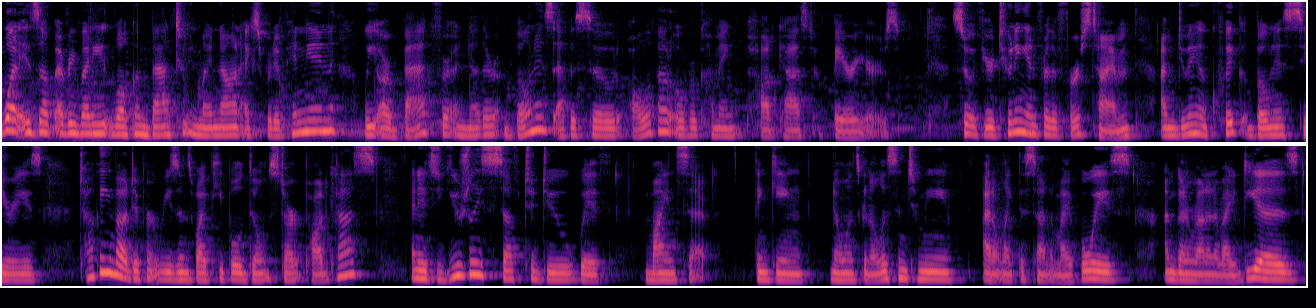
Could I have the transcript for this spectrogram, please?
What is up, everybody? Welcome back to In My Non Expert Opinion. We are back for another bonus episode all about overcoming podcast barriers. So, if you're tuning in for the first time, I'm doing a quick bonus series talking about different reasons why people don't start podcasts. And it's usually stuff to do with mindset, thinking no one's going to listen to me, I don't like the sound of my voice, I'm going to run out of ideas,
